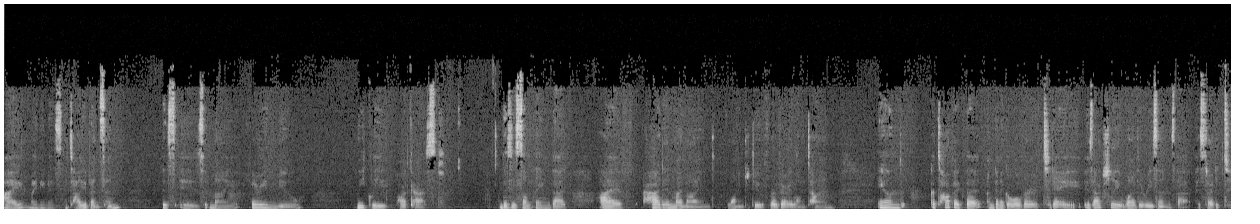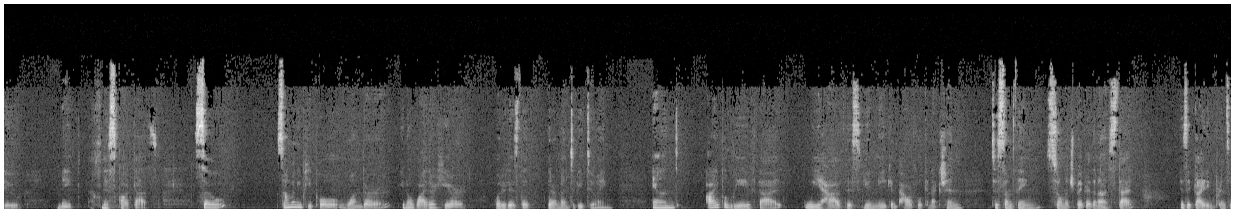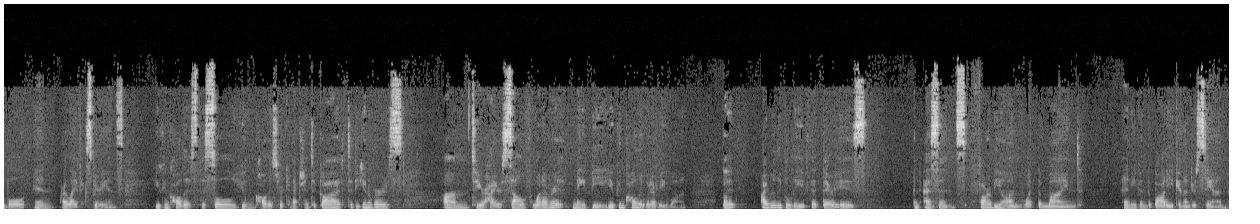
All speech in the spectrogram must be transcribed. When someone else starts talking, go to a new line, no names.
Hi, my name is Natalia Benson. This is my very new weekly podcast. This is something that I've had in my mind wanting to do for a very long time. And a topic that I'm going to go over today is actually one of the reasons that I started to make this podcast. So, so many people wonder, you know, why they're here, what it is that they're meant to be doing. And I believe that we have this unique and powerful connection to something so much bigger than us that is a guiding principle in our life experience. You can call this the soul, you can call this your connection to God, to the universe, um, to your higher self, whatever it may be. You can call it whatever you want. But I really believe that there is an essence far beyond what the mind and even the body can understand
